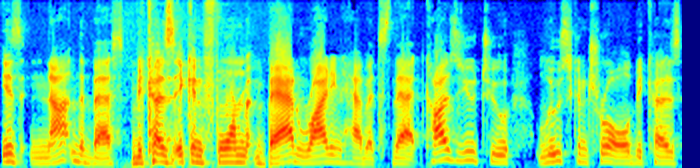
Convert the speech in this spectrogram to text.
is not the best because it can form bad riding habits that cause you to lose control because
